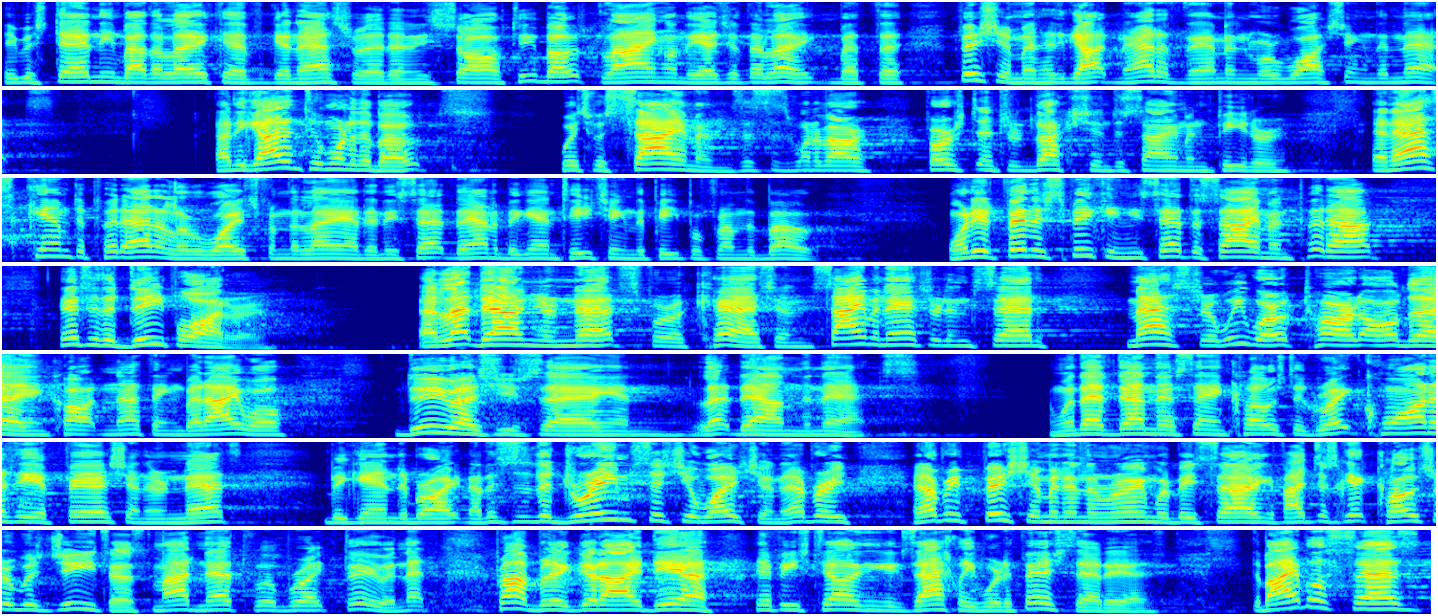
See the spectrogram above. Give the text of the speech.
he was standing by the lake of Gennesaret and he saw two boats lying on the edge of the lake, but the fishermen had gotten out of them and were washing the nets. And he got into one of the boats, which was Simon's. This is one of our first introduction to Simon Peter, and asked him to put out a little ways from the land. And he sat down and began teaching the people from the boat. When he had finished speaking, he said to Simon, Put out into the deep water and let down your nets for a catch. And Simon answered and said, Master, we worked hard all day and caught nothing, but I will do as you say and let down the nets. And when they had done this, they enclosed a great quantity of fish in their nets began to break. Now, this is the dream situation. Every, every fisherman in the room would be saying, if I just get closer with Jesus, my nets will break too. And that's probably a good idea if he's telling you exactly where to fish that is. The Bible says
